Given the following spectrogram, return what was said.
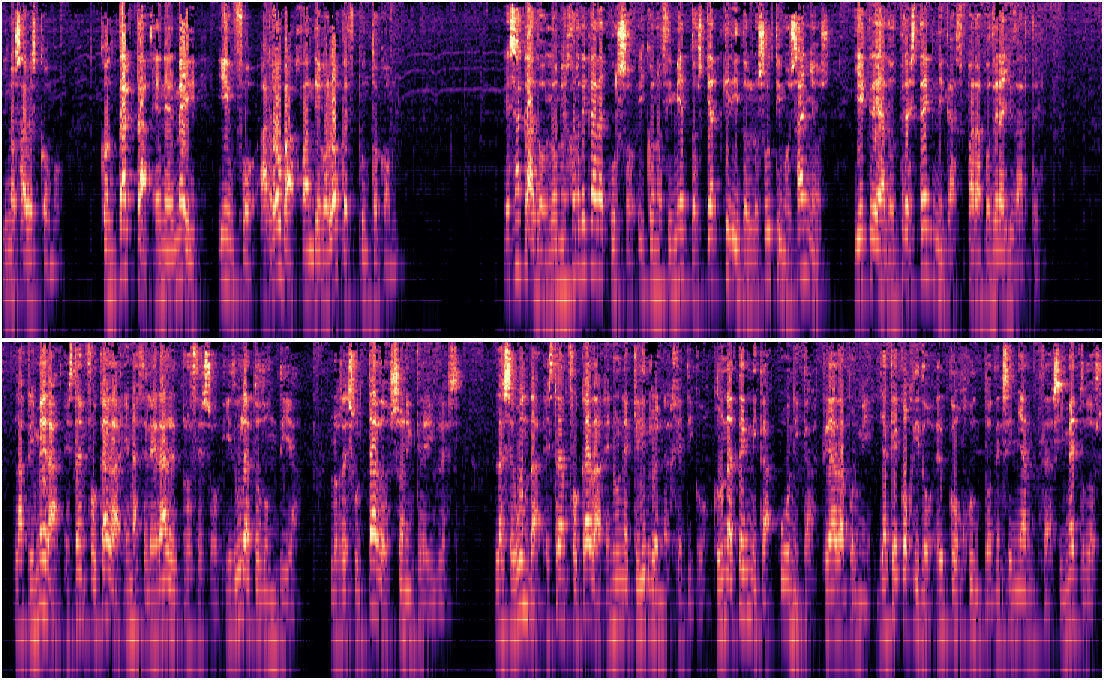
y no sabes cómo? Contacta en el mail info arroba juandiegolopez.com. He sacado lo mejor de cada curso y conocimientos que he adquirido en los últimos años y he creado tres técnicas para poder ayudarte. La primera está enfocada en acelerar el proceso y dura todo un día. Los resultados son increíbles. La segunda está enfocada en un equilibrio energético, con una técnica única creada por mí, ya que he cogido el conjunto de enseñanzas y métodos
